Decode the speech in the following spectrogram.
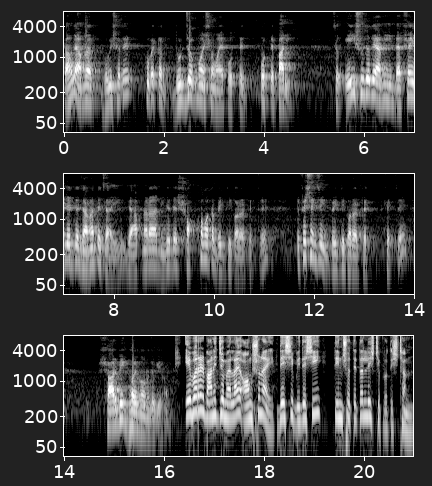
তাহলে আমরা ভবিষ্যতে খুব একটা দুর্যোগময় সময়ে পড়তে পড়তে পারি। তো এই সুযোগে আমি ব্যবসায়ীদেরকে জানাতে চাই যে আপনারা নিজেদের সক্ষমতা বৃদ্ধি করার ক্ষেত্রে এফিসিয়েন্সি বৃদ্ধি করার ক্ষেত- ক্ষেত্রে সার্বিকভাবে মনোযোগী হন। এবারের বাণিজ্য মেলায় অংশ নেয় দেশি বিদেশি তিনশো তেতাল্লিশটি প্রতিষ্ঠান।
